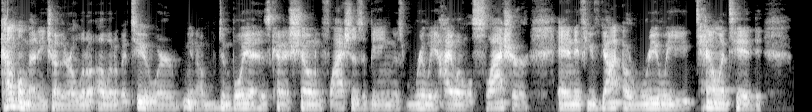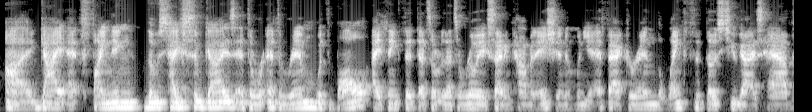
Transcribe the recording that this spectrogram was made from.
complement each other a little a little bit too. Where you know Doumbouya has kind of shown flashes of being this really high level slasher, and if you've got a really talented uh, guy at finding those types of guys at the at the rim with the ball. I think that that's a that's a really exciting combination. And when you factor in the length that those two guys have,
